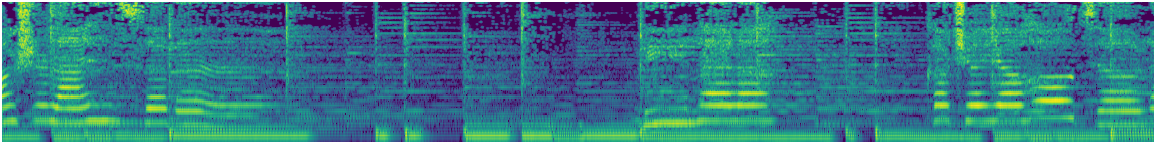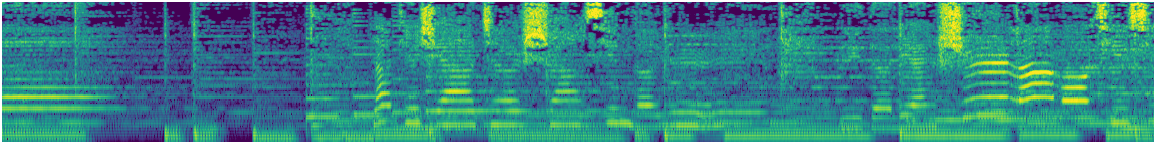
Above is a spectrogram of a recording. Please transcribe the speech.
窗是蓝色的。你来了，可却又走了。那天下着伤心的雨，你的脸是那么清晰。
